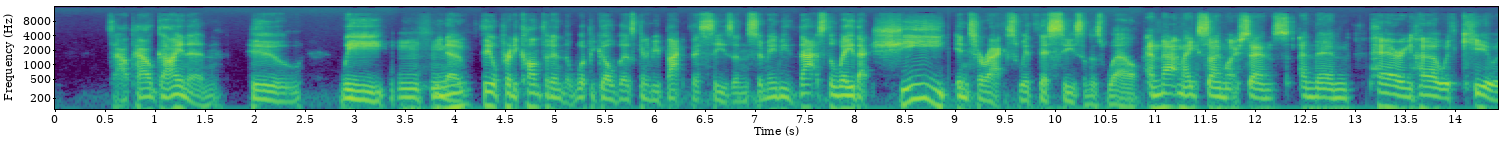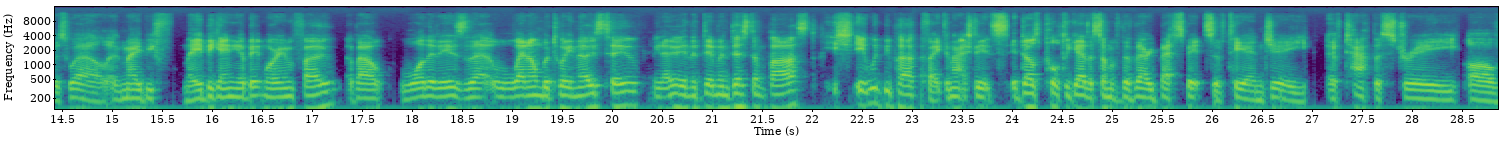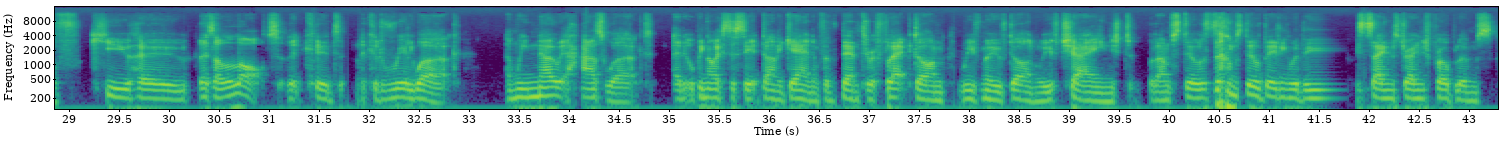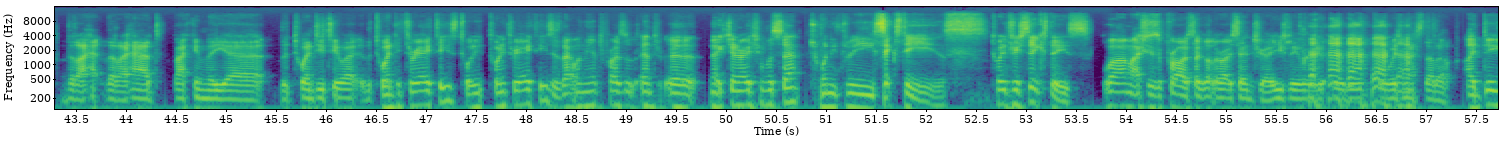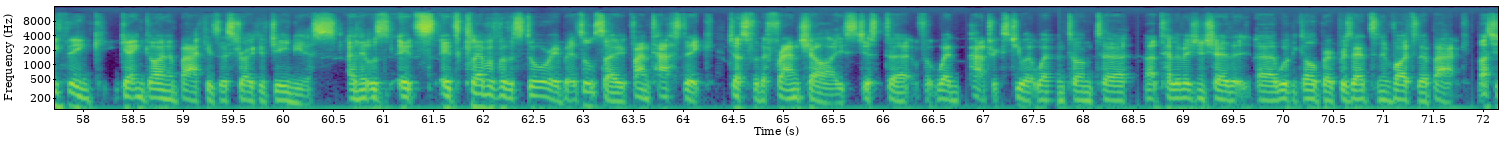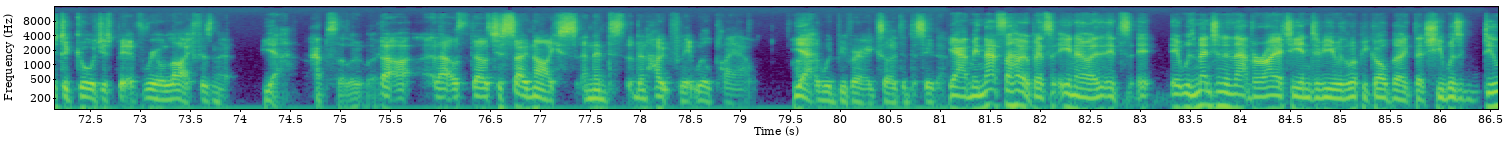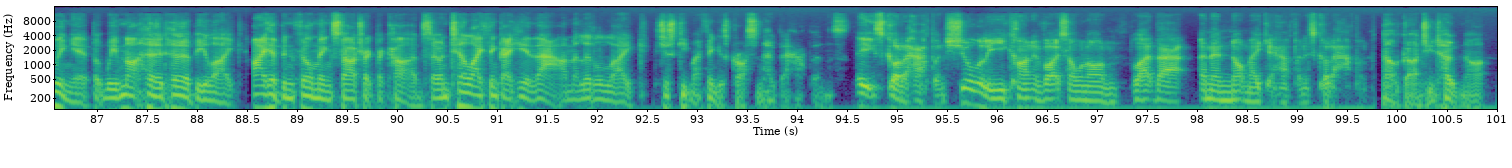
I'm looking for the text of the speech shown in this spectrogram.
It's our pal Guinan, who we, Mhm. you know, feel pretty confident that Whoopi Goldberg's going to be back this season. So maybe that's the way that she interacts with this season as well. and that makes so much sense. And then pairing her with Q as well, and maybe maybe getting a bit more info about what it is that went on between those two. You know, in the dim and distant past, it, it would be perfect. And actually, it's it does pull together some of the very best bits of TNG, of Tapestry, of Q Who. There's a lot that could that could really work, and we know it has worked and it will be nice to see it done again and for them to reflect on we've moved on we've changed but i'm still i'm still dealing with the same strange problems that i had that i had back in the uh the 22 uh, the 2380s 20, 2380s is that when the enterprise uh, next generation was set 2360s. 2360s. Well, I'm actually surprised I got the right century. I usually always, always, always mess that up. I do think getting Guinan back is a stroke of genius, and it was it's it's clever for the story, but it's also fantastic just for the franchise. Just uh, for when Patrick Stewart went on to that television show that uh, Whoopi Goldberg presents and invited her back. That's just a gorgeous bit of real life, isn't it? Yeah, absolutely. That uh, that was that was just so nice, and then then hopefully it will play out. Yeah. I would be very excited to see that. Yeah, I mean that's the hope. It's you know, it's it, it was mentioned in that variety interview with Whoopi Goldberg that she was doing it, but we've not heard her be like, I have been filming Star Trek Picard. So until I think I hear that, I'm a little like just keep my fingers crossed and hope it happens. It's got to happen. Surely you can't invite someone on like that and then not make it happen. It's got to happen. Oh god, you'd hope not.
